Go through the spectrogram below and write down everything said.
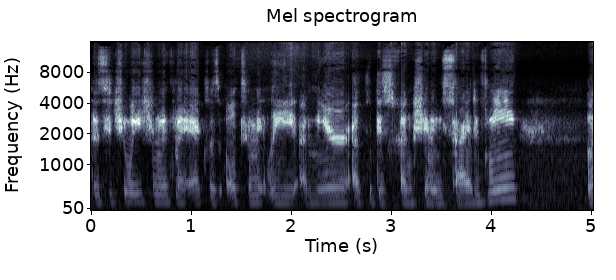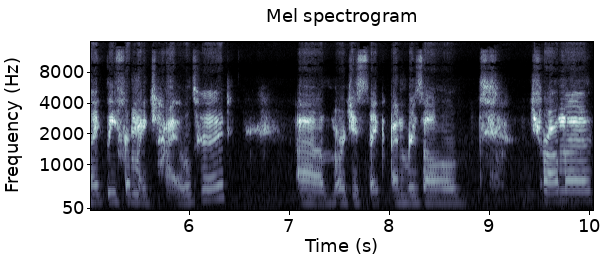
the situation with my ex was ultimately a mirror of the dysfunction inside of me, likely from my childhood um, or just like unresolved trauma.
